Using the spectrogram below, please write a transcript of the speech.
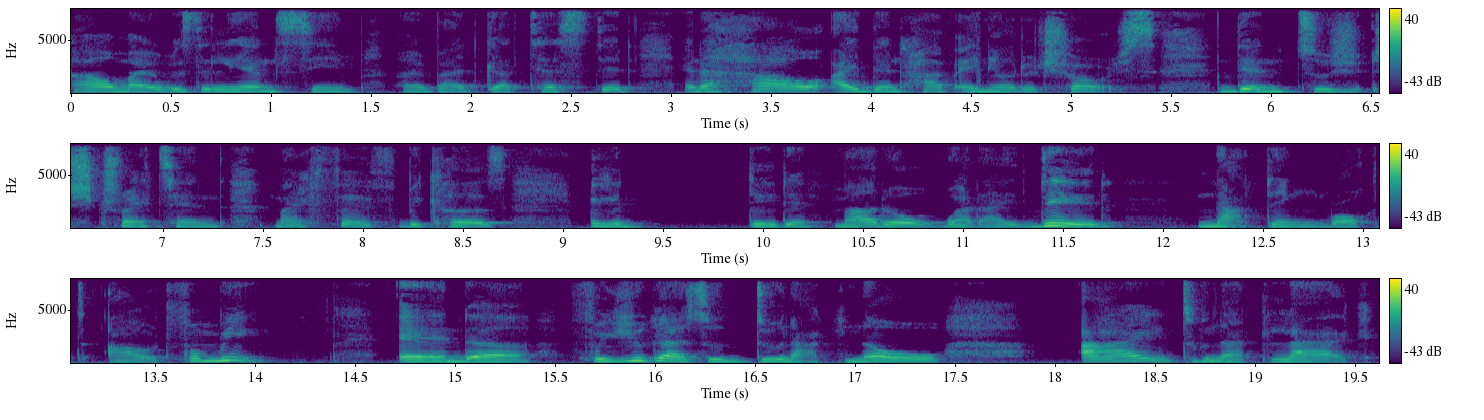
how my resiliency, my bad, got tested, and how I didn't have any other choice than to strengthen my faith because it didn't matter what I did, nothing worked out for me. And uh, for you guys who do not know, I do not like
